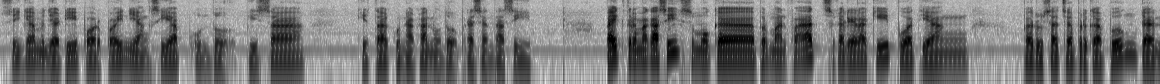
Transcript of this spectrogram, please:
sehingga menjadi PowerPoint yang siap untuk bisa kita gunakan untuk presentasi. Baik, terima kasih. Semoga bermanfaat. Sekali lagi buat yang baru saja bergabung dan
